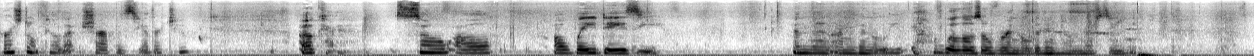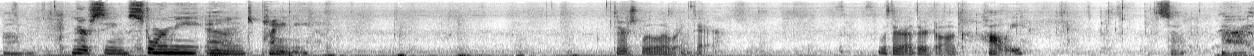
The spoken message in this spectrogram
Hers don't feel that sharp as the other two. Okay, so I'll I'll weigh Daisy, and then I'm gonna leave Willow's over in the living room nursing um, nursing Stormy and Piney. There's Willow right there with our other dog, Holly. So, all right.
